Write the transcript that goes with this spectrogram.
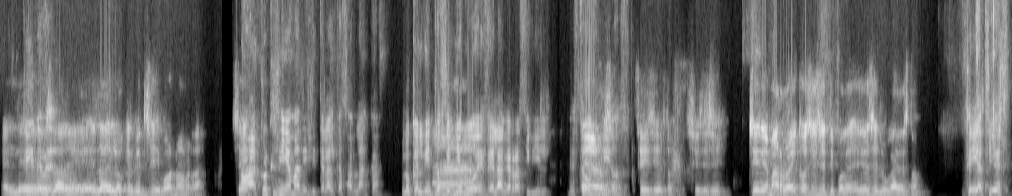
El de, Sí, debe- es, la de es la de lo que el viento se llevó, ¿no? ¿Verdad? Sí. Ah, creo que se llama literal Casablanca. Lo que el viento se Ah. llevó es de la guerra civil de Estados Unidos. Sí, cierto. Sí, sí, sí. Sí, de Marruecos y ese tipo de, de esos lugares, ¿no? Sí, así es.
